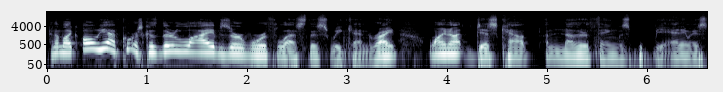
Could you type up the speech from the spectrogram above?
And I'm like, oh yeah, of course, because their lives are worth less this weekend, right? Why not discount another things? Anyways,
